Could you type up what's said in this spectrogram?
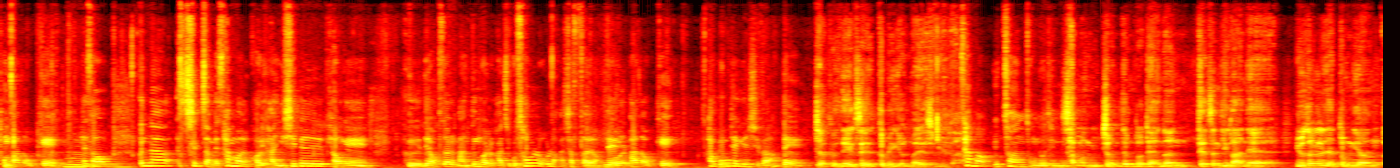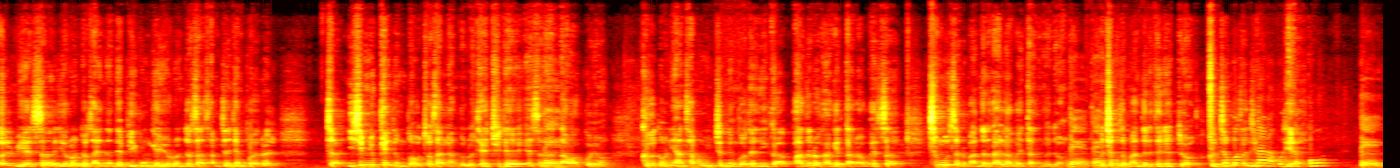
돈 받아올게 음. 해서 끝나 실점에 3월 거의 한 20일 경에 그 내역서를 만든 거를 가지고 서울로 올라가셨어요. 네. 돈을 받아올게 하고 윤태균 씨가 네 자, 그 내역서의 금액이 얼마였습니까? 3억 6천 정도 됩니다. 3억 6천 정도 되는 대선 기간에 윤석열 대통령을 위해서 여론조사했는데 비공개 여론조사 3천 정보를 자 26회 정도 조사를 한 걸로 제 취재에서는 네. 나왔고요. 그 돈이 한 3억 6천 정도 되니까 받으러 가겠다라고 해서 청구서를 만들어 달라고 했다는 거죠. 네, 네. 그 청구서 만들어 드렸죠. 그 주고 청구서 지금 한다라고 예, 했었고 네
